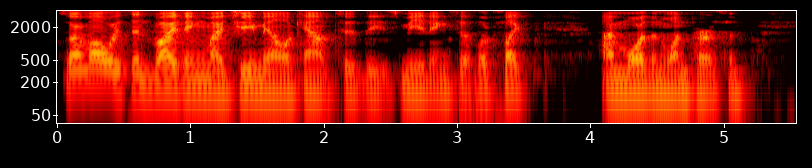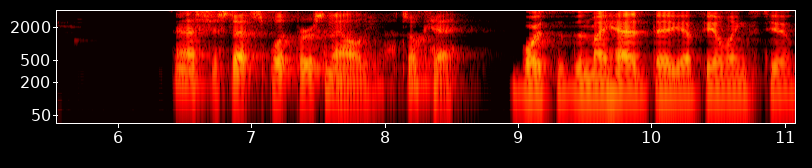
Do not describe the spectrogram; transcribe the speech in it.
So I'm always inviting my Gmail account to these meetings. It looks like I'm more than one person. That's just that split personality. That's okay. Voices in my head, they have feelings too.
